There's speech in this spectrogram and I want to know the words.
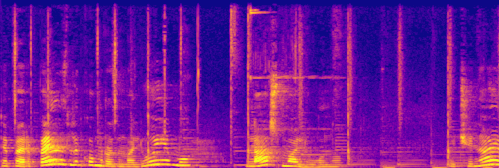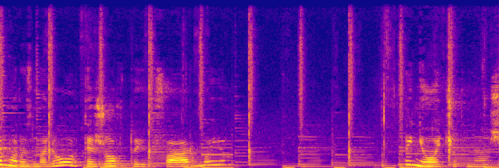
Тепер пензликом розмалюємо наш малюнок. Починаємо розмальовувати жовтою фарбою пеньочок наш.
